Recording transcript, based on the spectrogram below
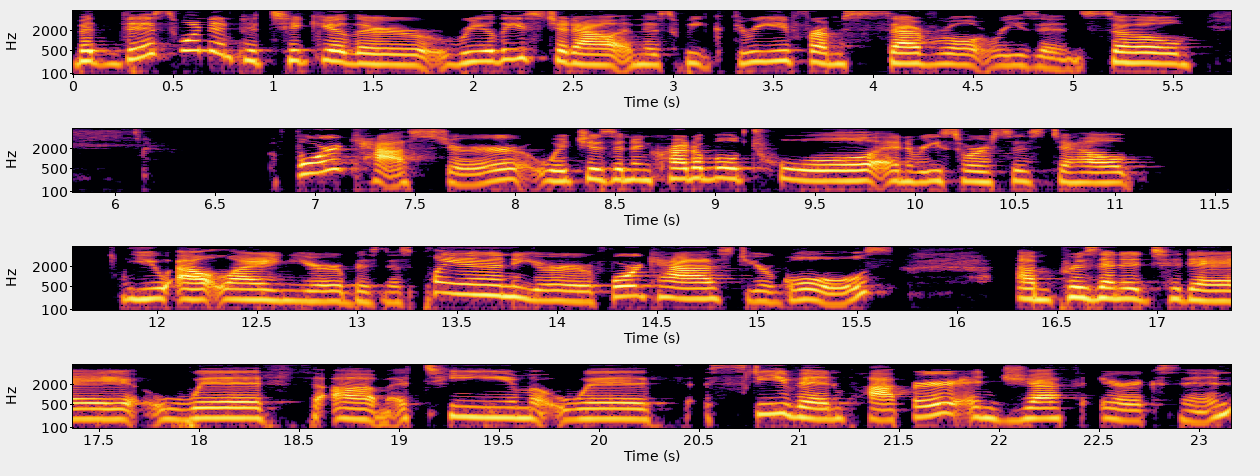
But this one in particular really stood out in this week 3 from several reasons. So Forecastr, which is an incredible tool and resources to help you outline your business plan, your forecast, your goals um, presented today with um, a team with Steven Plapper and Jeff Erickson.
